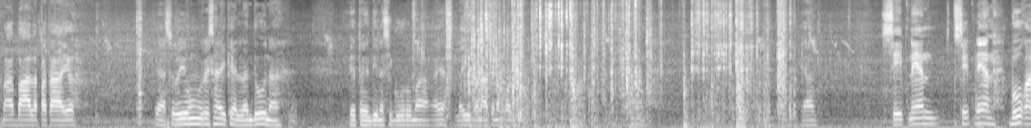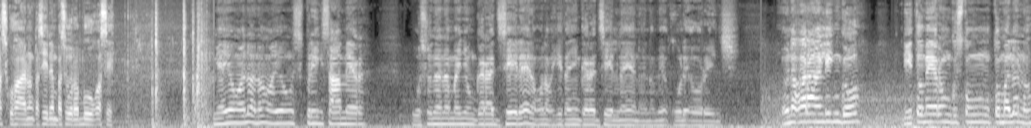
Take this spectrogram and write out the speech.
babala pa tayo. Yeah, so yung recycle nandun na. Ito hindi na siguro ma ayan, layo pa natin ng konti. Yan safe na yan. Safe na yan. Bukas kuhaan kasi ng basura bukas eh. Ngayong ano no? Ngayong spring summer uso na naman yung garage sale eh. Kung nakikita yung garage sale na yan ano, may kulay orange. Noong nakaraang linggo, dito merong gustong tumalo no.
